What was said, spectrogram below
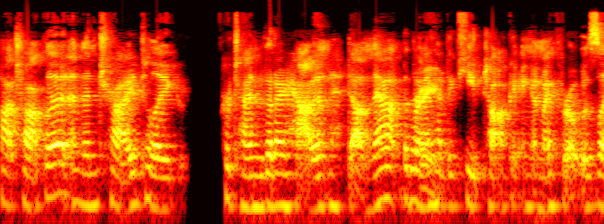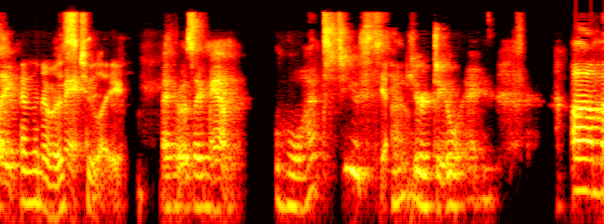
hot chocolate and then tried to like pretend that I hadn't done that, but then I had to keep talking and my throat was like, And then it was man, too late. my throat was like, ma'am, what do you think Yeah. you're doing? Um,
